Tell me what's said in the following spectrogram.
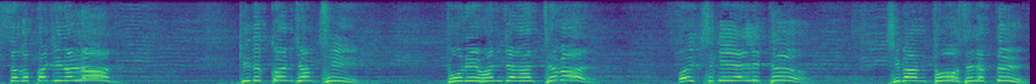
썩어빠진 언론, 기득권 정치, 돈에 환장한 재벌, 얼치기 엘리트, 지방 토 세력들,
